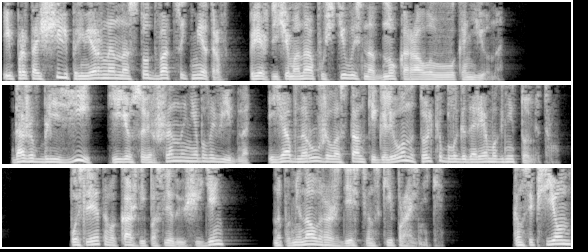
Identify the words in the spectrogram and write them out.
и протащили примерно на 120 метров, прежде чем она опустилась на дно кораллового каньона. Даже вблизи ее совершенно не было видно, и я обнаружил останки галеона только благодаря магнитометру. После этого каждый последующий день напоминал рождественские праздники. Консепсьон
